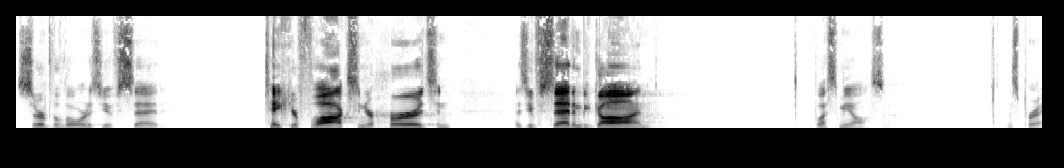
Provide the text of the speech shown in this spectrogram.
Serve the Lord as you have said. Take your flocks and your herds, and as you've said, and be gone. Bless me also. Let's pray.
